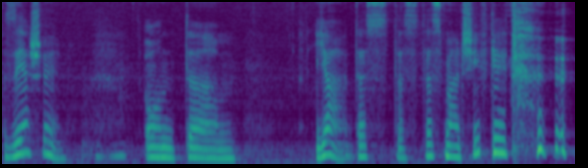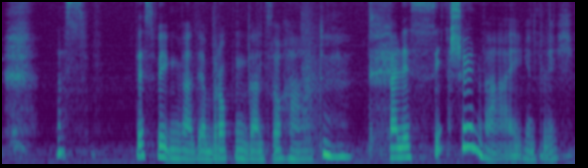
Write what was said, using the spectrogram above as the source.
sehr schön. Mhm. Und ähm, ja, dass das, das mal schief geht, das, deswegen war der Brocken dann so hart. Mhm. Weil es sehr schön war eigentlich.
